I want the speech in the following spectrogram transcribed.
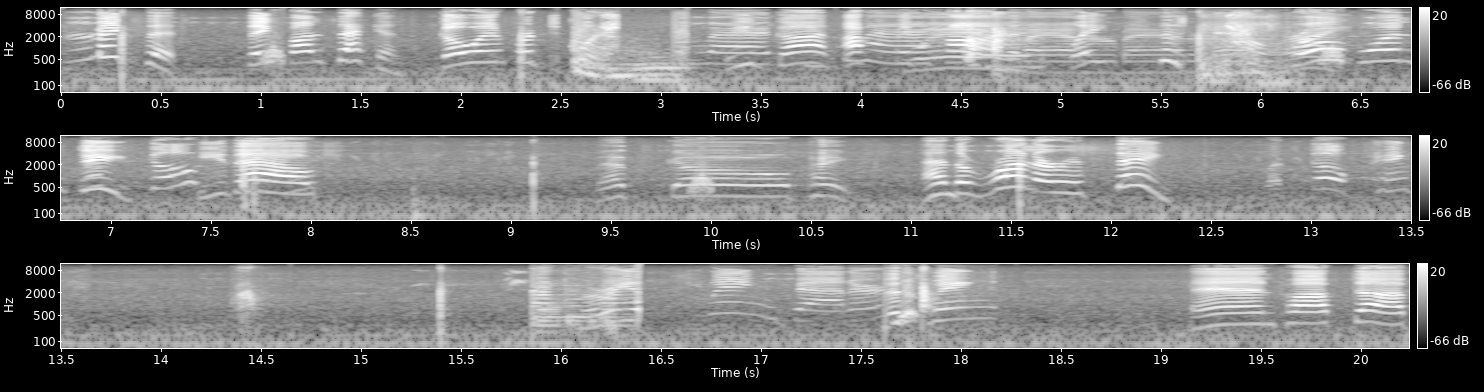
Makes it. Safe on second. Go in for two. We've got Ahmed Swing, Khan at batter, the plate. batter, And batter. drove one deep. He's out. Let's go, Pink. And the runner is safe. Let's go, Pink. Maria Swing, batter. the swing and popped up.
